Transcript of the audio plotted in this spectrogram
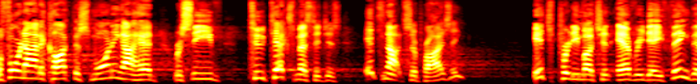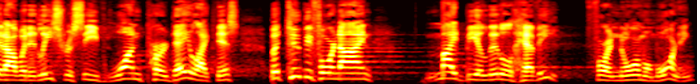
Before 9 o'clock this morning, I had received two text messages. It's not surprising. It's pretty much an everyday thing that I would at least receive one per day like this, but two before nine might be a little heavy for a normal morning.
